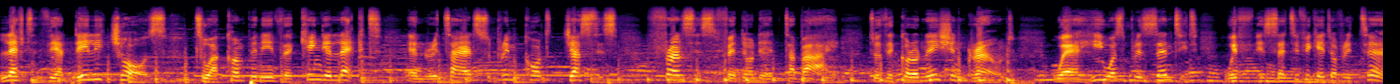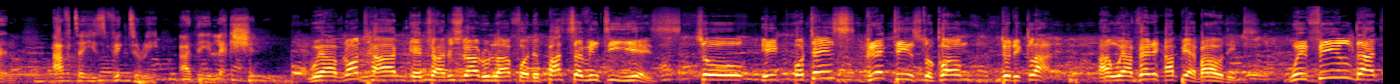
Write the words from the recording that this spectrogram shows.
left their daily chores to accompany the king-elect and retired Supreme Court Justice Francis Fedode Tabai to the coronation ground where he was presented with a certificate of return after his victory at the election. We have not had a traditional ruler for the past 70 years. So it portends great things to come to the clan, and we are very happy about it. We feel that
